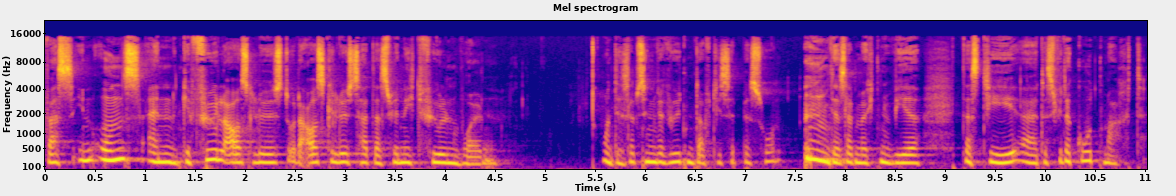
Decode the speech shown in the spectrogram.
was in uns ein Gefühl auslöst oder ausgelöst hat, das wir nicht fühlen wollen. Und deshalb sind wir wütend auf diese Person. deshalb möchten wir, dass die äh, das wieder gut macht,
